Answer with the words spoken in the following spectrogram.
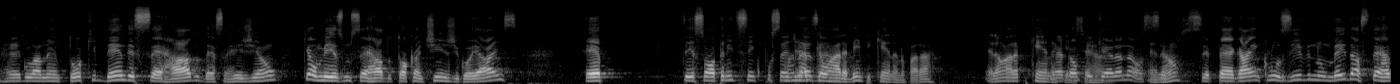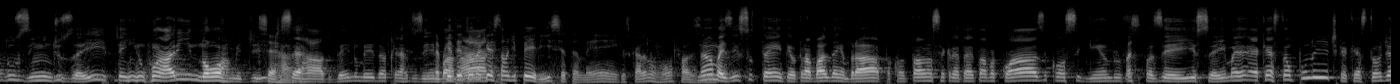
regulamentou que dentro desse cerrado, dessa região, que é o mesmo cerrado Tocantins de Goiás, é ter só 35% Mas de não é porque é reserva. uma área bem pequena no Pará? Ela é uma área pequena Não é tão Cerrado. pequena, não. É Se não? você pegar, inclusive, no meio das terras dos índios aí, tem uma área enorme de de cerrado, Cerrado. bem no meio da terra dos índios. É porque tem toda a questão de perícia também, que os caras não vão fazer. Não, mas isso tem, tem o trabalho da Embrapa. Quando estava na secretaria, estava quase conseguindo Mas- fazer isso aí, mas é questão política, é questão de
